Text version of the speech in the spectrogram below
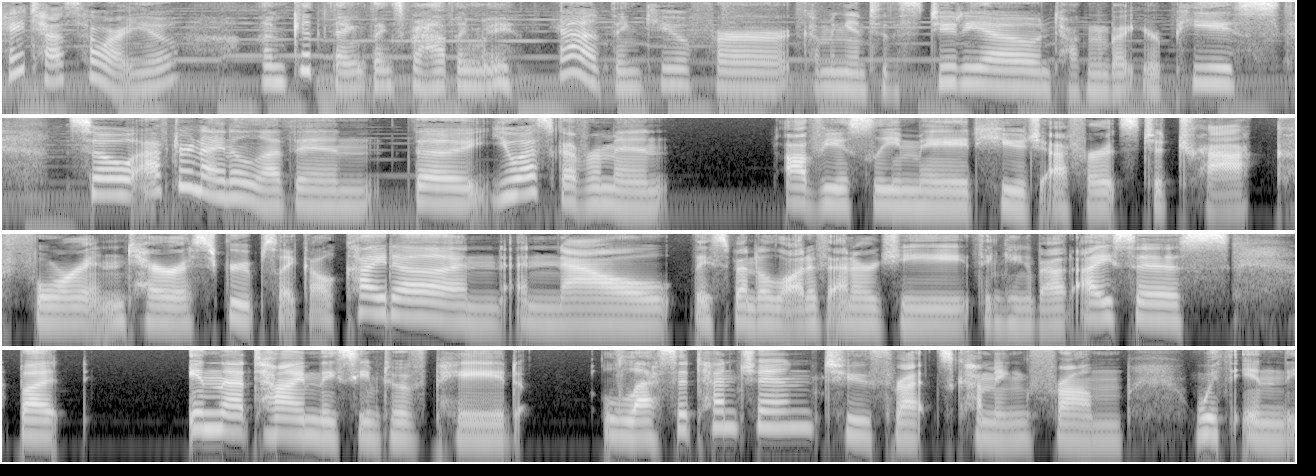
Hey, Tess, how are you? I'm good, thanks. Thanks for having me. Yeah, thank you for coming into the studio and talking about your piece. So, after 9 11, the US government obviously made huge efforts to track foreign terrorist groups like Al Qaeda, and, and now they spend a lot of energy thinking about ISIS. But in that time, they seem to have paid less attention to threats coming from within the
